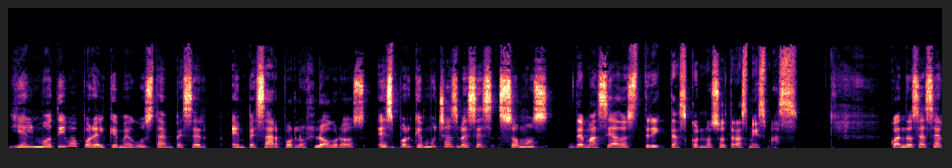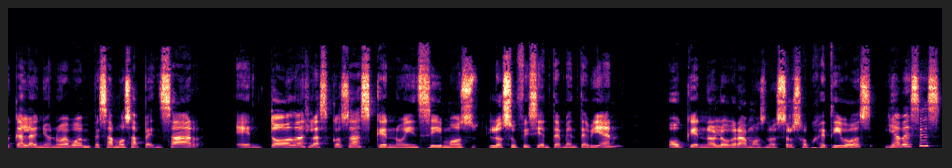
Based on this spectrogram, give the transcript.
Y el motivo por el que me gusta empezar, por los logros es porque muchas veces somos demasiado estrictas con nosotras mismas. Cuando se acerca el año nuevo empezamos a pensar en todas las cosas que no hicimos lo suficientemente bien o que no logramos nuestros objetivos y a veces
